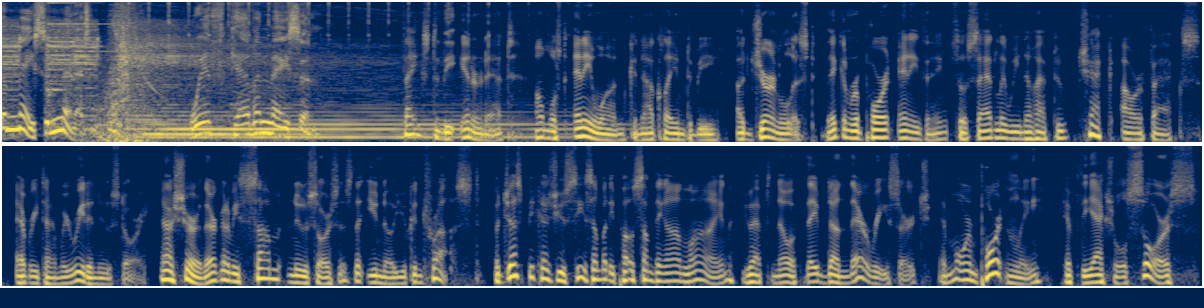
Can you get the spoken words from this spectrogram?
The Mason Minute with Kevin Mason. Thanks to the internet, almost anyone can now claim to be a journalist. They can report anything, so sadly, we now have to check our facts every time we read a news story. Now, sure, there are going to be some news sources that you know you can trust, but just because you see somebody post something online, you have to know if they've done their research, and more importantly, if the actual source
